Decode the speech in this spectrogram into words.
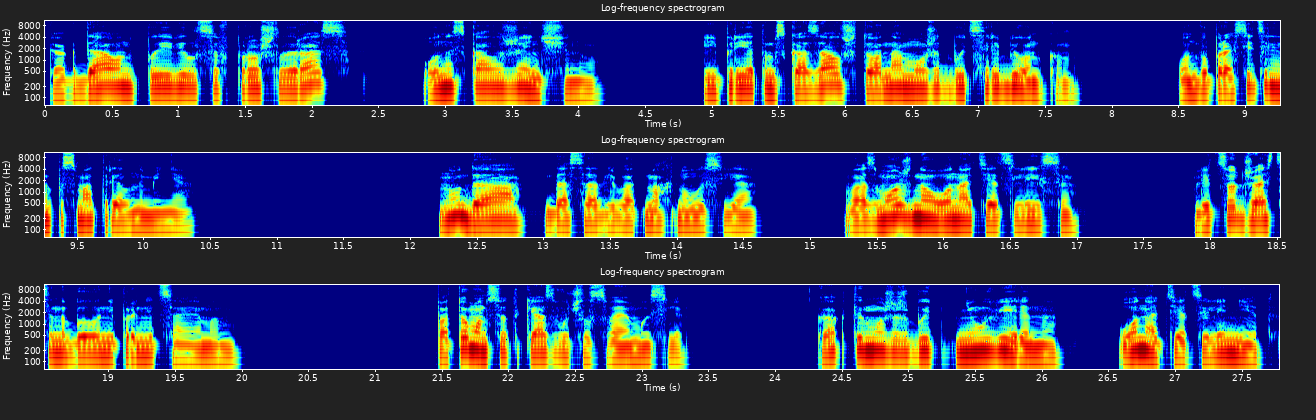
Когда он появился в прошлый раз, он искал женщину и при этом сказал, что она может быть с ребенком. Он вопросительно посмотрел на меня. «Ну да», — досадливо отмахнулась я. «Возможно, он отец Лисы». Лицо Джастина было непроницаемым. Потом он все-таки озвучил свои мысли. «Как ты можешь быть не он отец или нет?»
